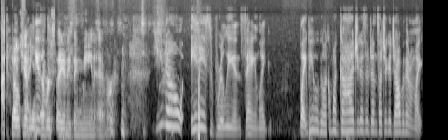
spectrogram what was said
That hope kid not. will He's- never say anything mean ever. you know, it is really insane. Like like people be like, "Oh my god, you guys have done such a good job with him." I'm like,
